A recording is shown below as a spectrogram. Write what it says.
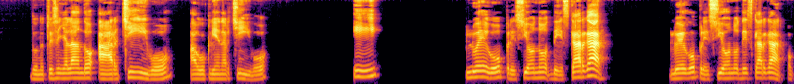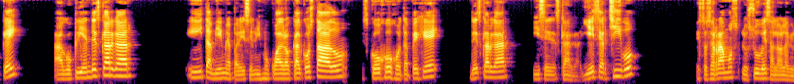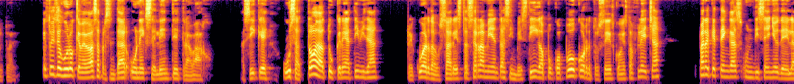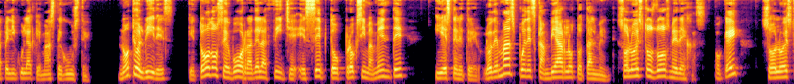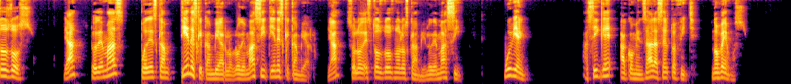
donde estoy señalando archivo, hago clic en archivo y luego presiono descargar. Luego presiono descargar, ¿ok? Hago clic en descargar y también me aparece el mismo cuadro acá al costado. Escojo JPG, descargar y se descarga. Y ese archivo, esto cerramos, lo subes a la aula virtual. Estoy seguro que me vas a presentar un excelente trabajo. Así que usa toda tu creatividad. Recuerda usar estas herramientas, investiga poco a poco, retrocedes con esta flecha para que tengas un diseño de la película que más te guste. No te olvides que todo se borra del afiche excepto próximamente y este letrero. Lo demás puedes cambiarlo totalmente. Solo estos dos me dejas, ¿ok? Solo estos dos. ¿Ya? Lo demás puedes tienes que cambiarlo. Lo demás sí tienes que cambiarlo. ¿Ya? Solo estos dos no los cambio. Lo demás sí. Muy bien. Así que a comenzar a hacer tu afiche. Nos vemos.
